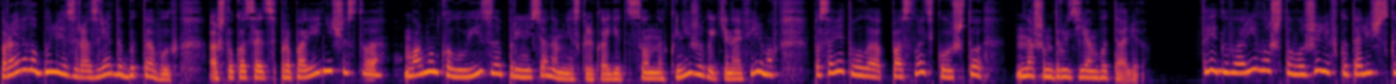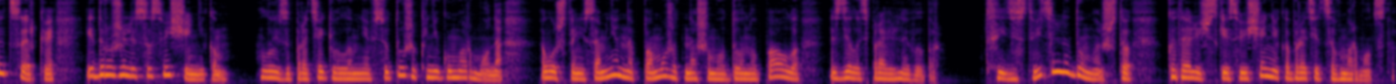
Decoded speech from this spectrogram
Правила были из разряда бытовых, а что касается проповедничества, мормонка Луиза, принеся нам несколько агитационных книжек и кинофильмов, посоветовала послать кое-что нашим друзьям в Италию. «Ты говорила, что вы жили в католической церкви и дружили со священником. Луиза протягивала мне всю ту же книгу Мормона. Вот что, несомненно, поможет нашему Дону Паулу сделать правильный выбор. «Ты действительно думаешь, что католический священник обратится в мормонство?»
